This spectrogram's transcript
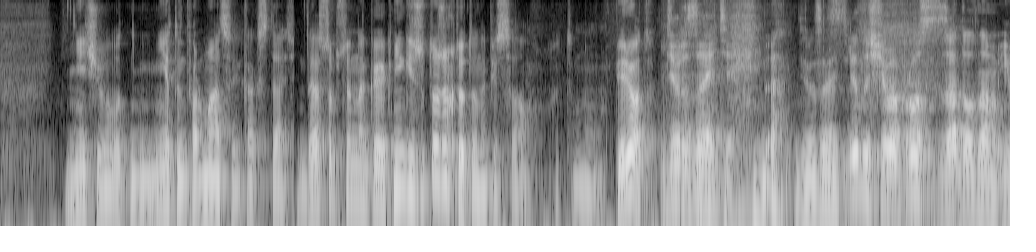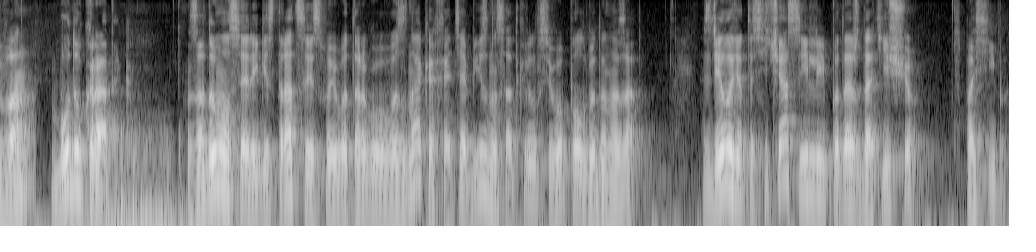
Нечего, вот нет информации, как стать. Да, собственно, книги же тоже кто-то написал. Поэтому вперед. Дерзайте. Да, дерзайте. Следующий вопрос задал нам Иван. Буду краток. Задумался о регистрации своего торгового знака, хотя бизнес открыл всего полгода назад. Сделать это сейчас или подождать еще? Спасибо.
